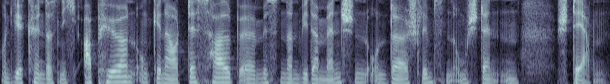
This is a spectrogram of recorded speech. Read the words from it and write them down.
und wir können das nicht abhören und genau deshalb äh, müssen dann wieder Menschen unter schlimmsten Umständen sterben.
